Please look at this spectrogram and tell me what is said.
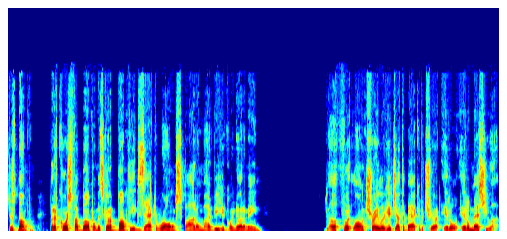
just bumped them. But of course, if I bump them, it's going to bump the exact wrong spot on my vehicle. You know what I mean? A foot long trailer you out the back of a truck. It'll it'll mess you up,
